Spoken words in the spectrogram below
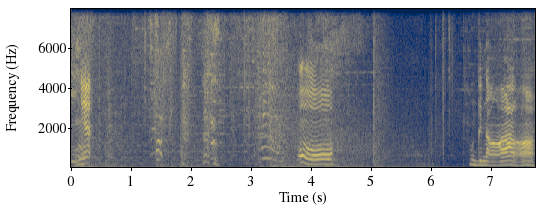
Nie. O! Gna.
